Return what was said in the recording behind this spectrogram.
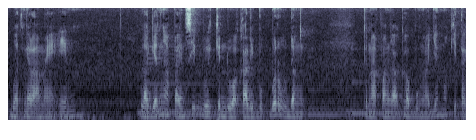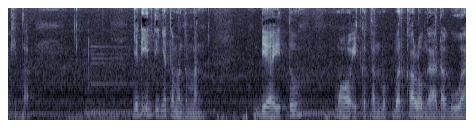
Buat ngeramein. Lagian ngapain sih bikin dua kali bukber udah kenapa nggak gabung aja sama kita kita jadi intinya teman-teman dia itu mau ikutan bukber kalau nggak ada gua.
